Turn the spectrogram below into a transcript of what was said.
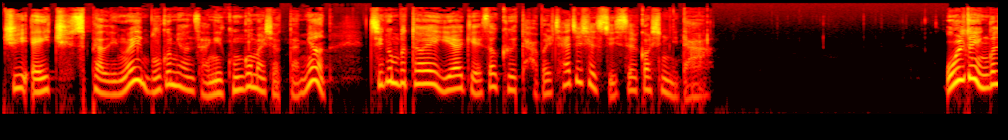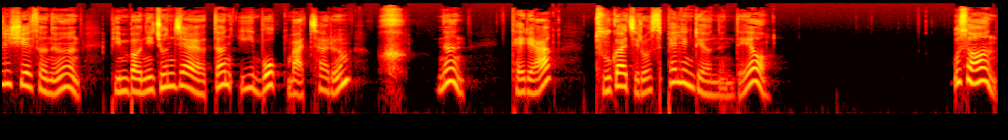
gh 스펠링의 묵음 현상이 궁금하셨다면 지금부터의 이야기에서 그 답을 찾으실 수 있을 것입니다. Old English에서는 빈번히 존재하였던 이 목 마찰음 흐는 대략 두 가지로 스펠링 되었는데요. 우선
